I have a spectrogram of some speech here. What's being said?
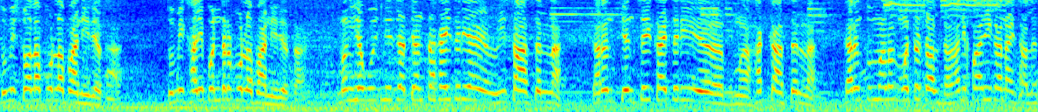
तुम्ही सोलापूरला पाणी देता. तुम्ही खाली पंढरपूरला पाणी देता. मग ह्या योजनेचा त्यांचा काहीतरी विसा हिस्सा असेल ना. कारण त्यांचंही काहीतरी हक्क असेल ना. कारण तुम्हाला मतं चालतात आणि पाणी का नाही चालत?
